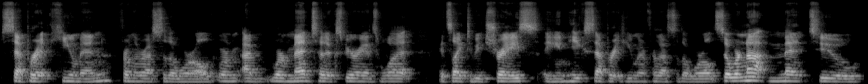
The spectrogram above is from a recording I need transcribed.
separate human from the rest of the world. We're I'm, we're meant to experience what it's like to be Trace, a unique, separate human from the rest of the world. So we're not meant to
